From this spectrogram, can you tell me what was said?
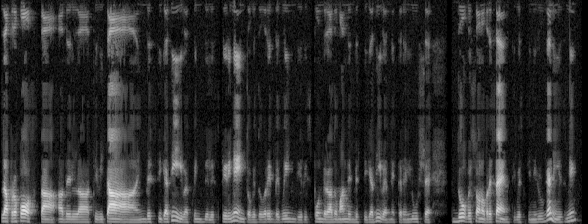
la proposta uh, dell'attività investigativa quindi dell'esperimento che dovrebbe quindi rispondere alla domanda investigativa e mettere in luce dove sono presenti questi microorganismi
